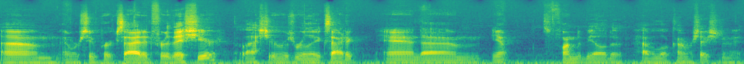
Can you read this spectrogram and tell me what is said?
um, and we're super excited for this year. Last year was really exciting, and um, yeah, it's fun to be able to have a little conversation in it.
